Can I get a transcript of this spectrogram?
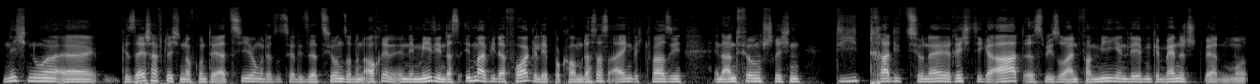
nicht nur äh, gesellschaftlich und aufgrund der Erziehung und der Sozialisation, sondern auch in, in den Medien das immer wieder vorgelebt bekommen, dass das eigentlich quasi in Anführungsstrichen die traditionell richtige Art ist, wie so ein Familienleben gemanagt werden mu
